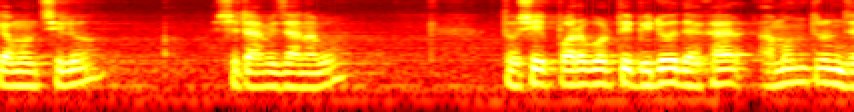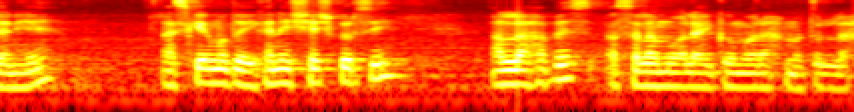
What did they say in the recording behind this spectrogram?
কেমন ছিল সেটা আমি জানাব। তো সেই পরবর্তী ভিডিও দেখার আমন্ত্রণ জানিয়ে আজকের মতো এখানেই শেষ করছি। আল্লাহ হাফেজ। আসসালামু আলাইকুম রহমতুল্লাহ।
